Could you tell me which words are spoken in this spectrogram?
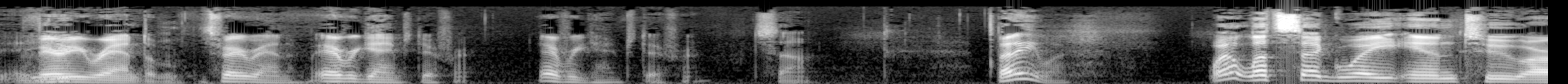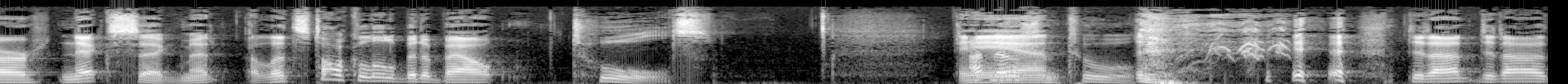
Very you- random. it's very random. Every game's different. Every game's different. So, but anyway, Well, let's segue into our next segment. Uh, let's talk a little bit about tools. I know some tools. Did I did I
